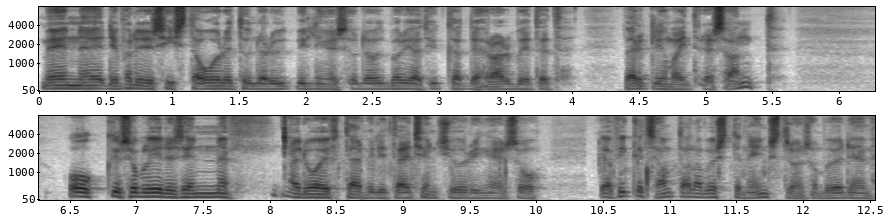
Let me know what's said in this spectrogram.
Men eh, det var det sista året under utbildningen så då började jag tycka att det här arbetet verkligen var intressant. Och så blev det sen, eh, då efter militärtjänstgöringen så jag fick ett samtal av Östen Engström som började en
